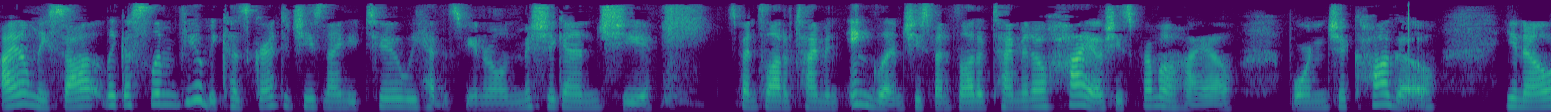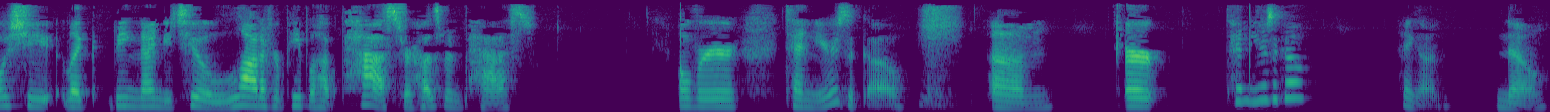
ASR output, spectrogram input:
I only saw like a slim view because granted she's 92 we had this funeral in Michigan she spent a lot of time in England. She spent a lot of time in Ohio. She's from Ohio, born in Chicago. You know, she, like, being 92, a lot of her people have passed. Her husband passed over 10 years ago. Um, or 10 years ago? Hang on. No.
